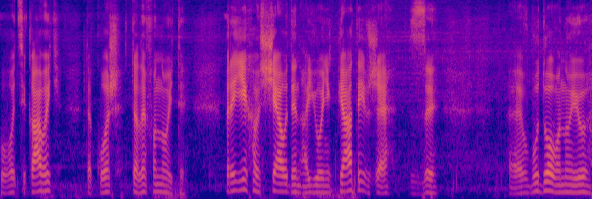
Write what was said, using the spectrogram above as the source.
Кого цікавить, також телефонуйте. Приїхав ще один Ioniq 5 вже з е, вбудованою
